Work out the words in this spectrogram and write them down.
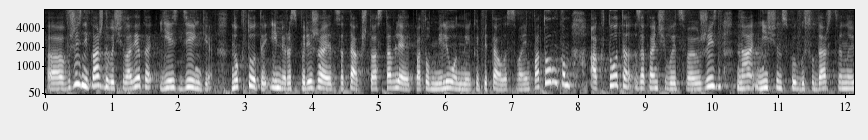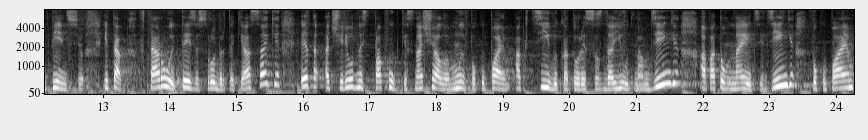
Э, в жизни каждого человека есть деньги, но кто-то ими распоряжается так, что оставляет потом миллионные капиталы своим потомкам, а кто-то заканчивает свою жизнь на нищенскую государственную пенсию. Итак, второй тезис Роберта Киосаки – это очередность покупки. Сначала мы покупаем активы, которые создают дают нам деньги, а потом на эти деньги покупаем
